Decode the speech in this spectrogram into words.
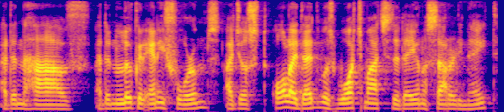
I didn't have I didn't look at any forums. I just all I did was watch matches day on a Saturday night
